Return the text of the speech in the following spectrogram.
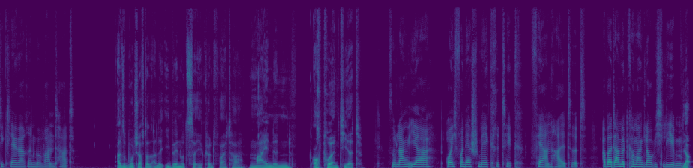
die Klägerin gewandt hat. Also Botschaft an alle eBay-Nutzer, ihr könnt weiter meinen, auch pointiert. Solange ihr euch von der Schmähkritik fernhaltet. Aber damit kann man, glaube ich, leben. Ja.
